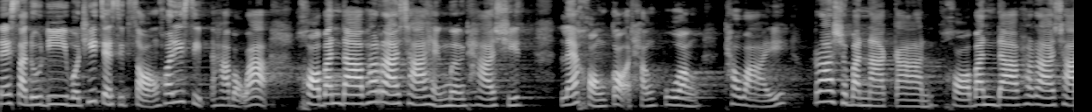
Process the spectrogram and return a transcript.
ในสดุดีบทที่ 72 ข้อที่ 10นะคะบอกว่าขอบรรดาพระราชาแห่งเมืองทาชิต และของเกาะทั้งปวง ถวายราชบรรณาการ ขอบรรดาพระราชา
